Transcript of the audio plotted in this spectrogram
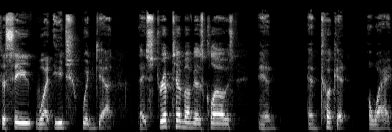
to see what each would get. They stripped him of his clothes and, and took it away,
